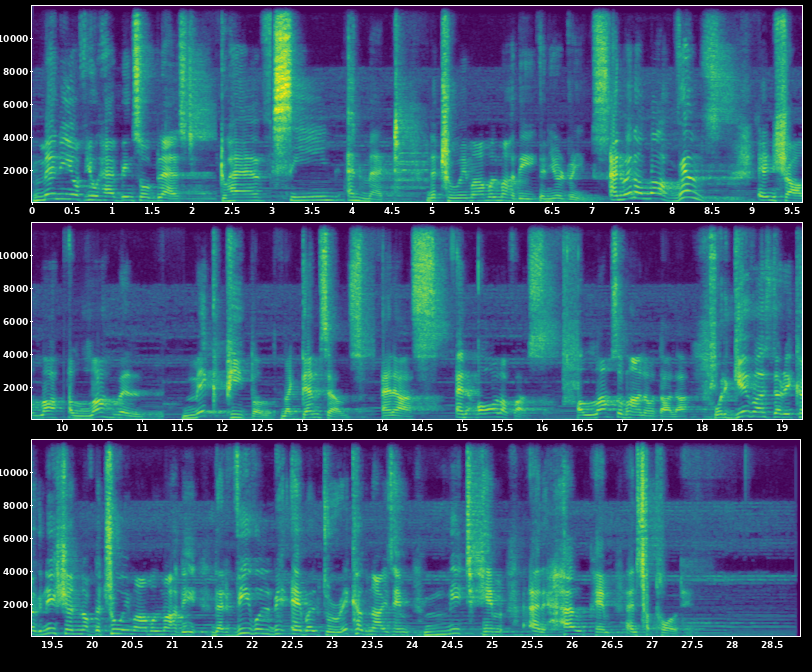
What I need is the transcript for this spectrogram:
Many of you have been so blessed to have seen and met the true Imam al-Mahdi in your dreams. And when Allah wills, inshallah, Allah will make people like themselves and us and all of us Allah subhanahu wa ta'ala would give us the recognition of the true Imam al-Mahdi that we will be able to recognize him, meet him and help him and support him.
